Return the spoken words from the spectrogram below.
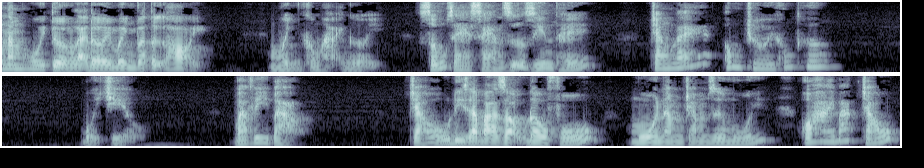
năm hôi tường lại đời mình và tự hỏi. Mình không hại người, sống dè sèn giữ gìn thế. Chẳng lẽ ông trời không thương? Buổi chiều, bà Vi bảo, cháu đi ra bà dậu đầu phố, mua 500 dưa muối, có hai bác cháu,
